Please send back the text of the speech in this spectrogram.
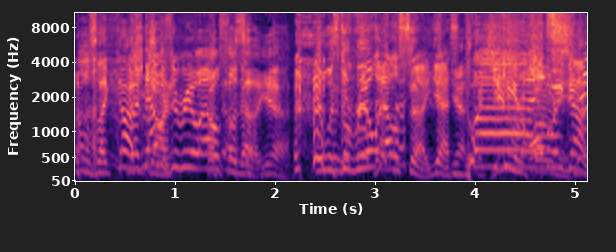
was like, gosh, But that darn was the real Elsa, So, though. yeah. it was the real Elsa. Yes, Yes, but but you you were were all the way down.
